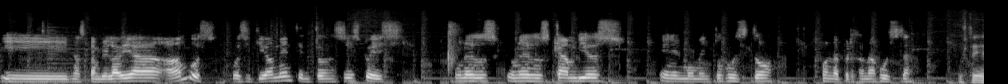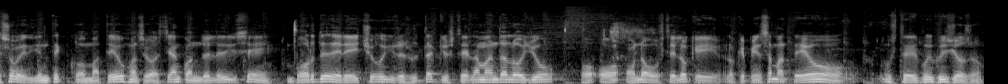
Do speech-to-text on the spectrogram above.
y nos cambió la vida a ambos positivamente. Entonces, pues uno de esos, uno de esos cambios en el momento justo con la persona justa. Usted es obediente con Mateo, Juan Sebastián, cuando él le dice borde derecho y resulta que usted la manda al hoyo, o, o, no, usted lo que, lo que piensa Mateo, usted es muy juicioso.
